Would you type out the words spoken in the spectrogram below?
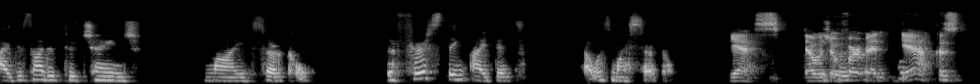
I decided to change my circle. The first thing I did, that was my circle. Yes. That was your Because- first. And yeah, because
